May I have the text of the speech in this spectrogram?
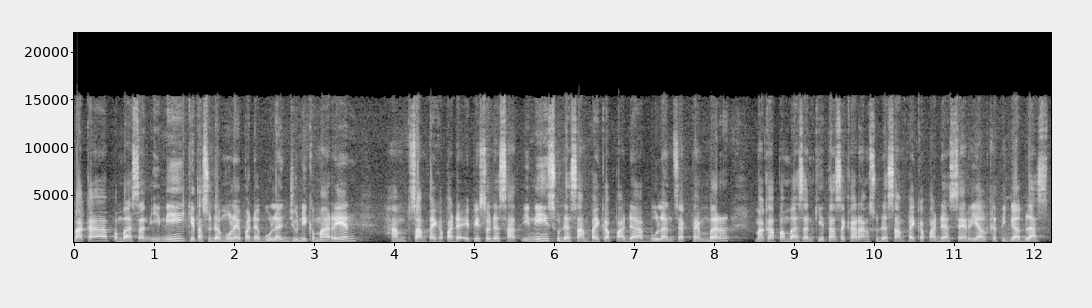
Maka pembahasan ini kita sudah mulai pada bulan Juni kemarin sampai kepada episode saat ini sudah sampai kepada bulan September, maka pembahasan kita sekarang sudah sampai kepada serial ke-13.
